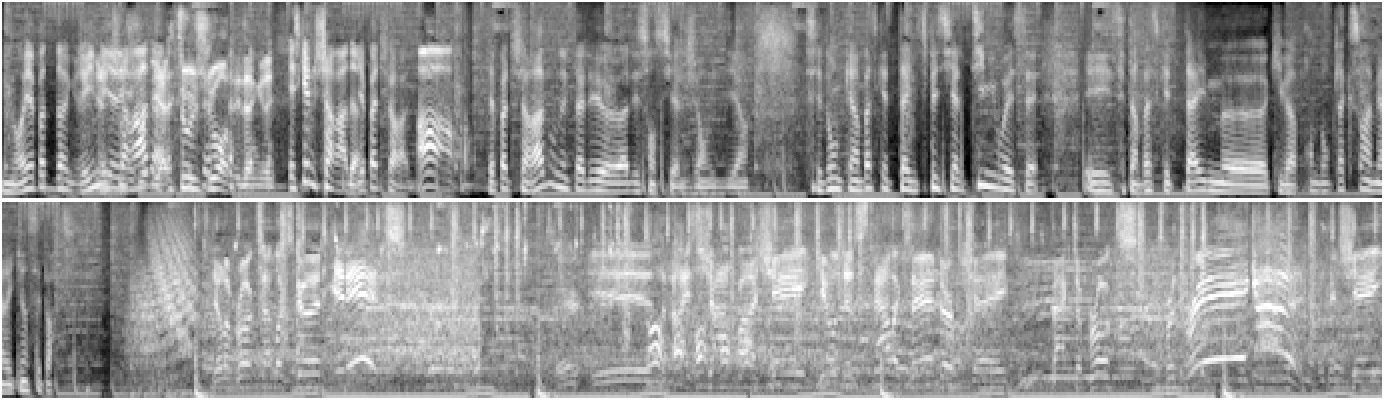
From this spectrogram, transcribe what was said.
Non, il n'y a pas de dinguerie. Il y a mais une Il charade. Il y a toujours des dingueries. Est-ce qu'il y a une charade? N'y a pas de charade. Ah Il n'y a pas de charade, on est allé euh, à l'essentiel, j'ai envie de dire. C'est donc un basket time spécial Team USA. Et c'est un basket time euh, qui va prendre donc l'accent américain. C'est parti. Dylan Brooks, that looks good. It is. There is a nice shot by Shea Gilgis Alexander. Shea back to Brooks for three. Good. And Shea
